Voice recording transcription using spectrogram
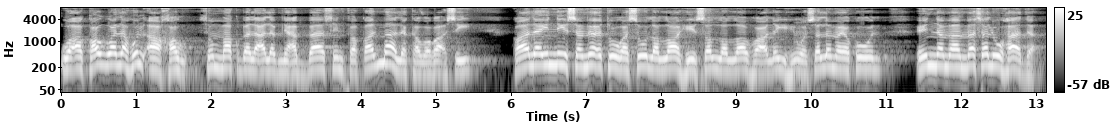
وأقر له الآخر ثم أقبل على ابن عباس فقال ما لك ورأسي؟ قال إني سمعت رسول الله صلى الله عليه وسلم يقول إنما مثل هذا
